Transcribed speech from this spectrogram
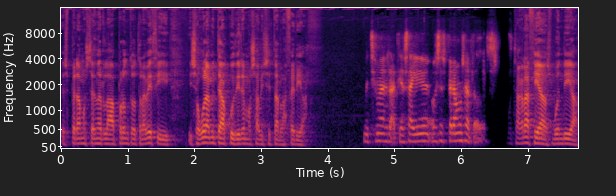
Esperamos tenerla pronto otra vez y, y seguramente acudiremos a visitar la feria. Muchísimas gracias, ahí os esperamos a todos. Muchas gracias, buen día.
